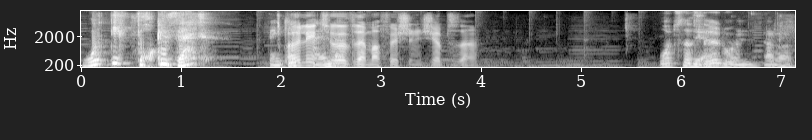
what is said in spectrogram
what the fuck is that? Thank you. Only two of them are fish and chips, though. What's the Yeah. third one? I'm not-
